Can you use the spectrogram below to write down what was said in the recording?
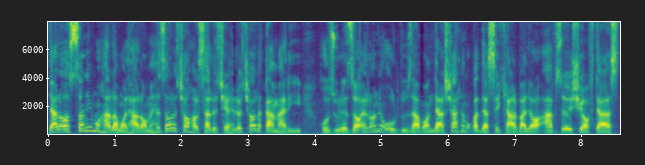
در آستانه محرم الحرام 1444 قمری حضور زائران اردو زبان در شهر مقدس کربلا افزایش یافته است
